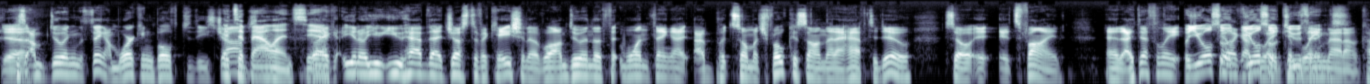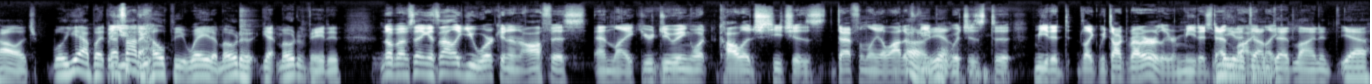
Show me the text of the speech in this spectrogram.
Because Yeah. i'm doing the thing. I'm working both to these jobs It's a balance, yeah. like you know you, you have that justification of well i'm doing the th- one thing I, I put so much focus on that i have to do so it, it's fine and i definitely But you also- like you I also do blame things. that on college well yeah but, that's you- not a healthy way to motiv- get motivated No, but I'm saying it's not like you work in an office and like you're doing what college teaches definitely a lot of Oh, people, yeah. which is to meet a like we talked about earlier, meet a to deadline. meet a dumb like, deadline and yeah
